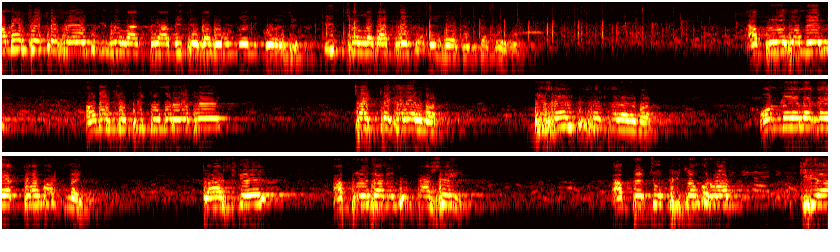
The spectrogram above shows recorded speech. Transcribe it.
আমার যত সহযোগিতা লাগবে, আমি যেভাবে উন্নয়ন করেছি, ইনশাল্লাহ বাবলুকে আমি সহযোগিতা করব। আপনারা জানেন, আমার চব্বিশ নম্বর ওয়ার্ডে চারটে খেলার মাঠ, বিশাল বিশাল খেলার মাঠ। অন্য এলাকায় একটা মাঠ নাই। তো আজকে আপনারা জানেন যে পাশেই আপনার চব্বিশ নম্বর ওয়ার্ড ক্রিয়া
